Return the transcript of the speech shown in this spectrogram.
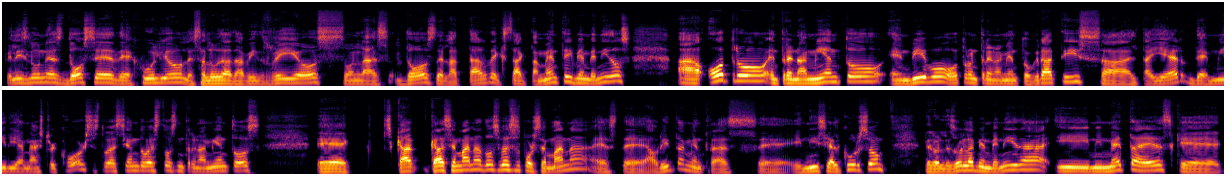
Feliz lunes 12 de julio, les saluda David Ríos, son las 2 de la tarde exactamente y bienvenidos a otro entrenamiento en vivo, otro entrenamiento gratis al taller de Media Master Course. Estoy haciendo estos entrenamientos eh, pues, cada, semana, dos veces por semana, este, ahorita mientras eh, inicia el curso, pero les doy la bienvenida y mi meta es que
